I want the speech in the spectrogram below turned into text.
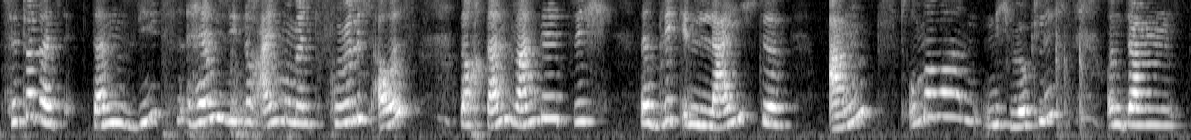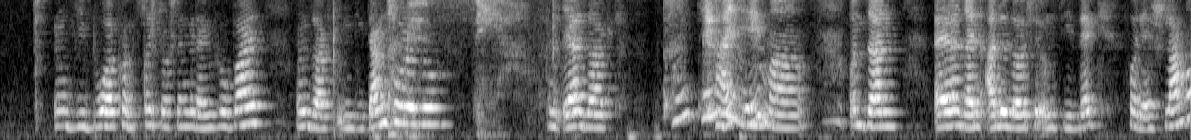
zittert als dann sieht Harry sieht noch einen Moment fröhlich aus, doch dann wandelt sich sein Blick in leichte Angst um, aber nicht wirklich und dann die Boa Constrictor schlängelt an ihm vorbei und sagt irgendwie Danke oder so und er sagt Kein Thema. Kein Thema. Und dann äh, rennen alle Leute irgendwie weg vor der Schlange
